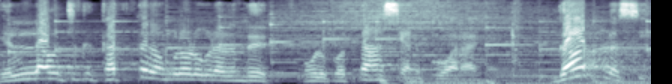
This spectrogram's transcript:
எல்லாவற்றுக்கும் கத்தர் உங்களோடு கூட இருந்து உங்களுக்கு ஒத்தாசி அனுப்புவாராக. God bless you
